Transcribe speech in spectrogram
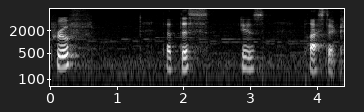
Proof that this is plastic.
